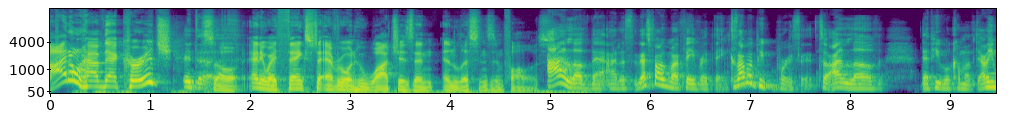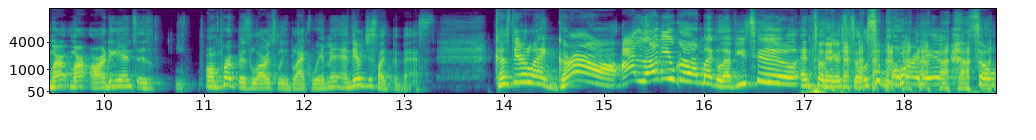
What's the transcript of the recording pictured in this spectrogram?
I don't have that courage. It does. So anyway, thanks to everyone who watches and, and listens and follows. I love that, honestly. That's probably my favorite thing because I'm a people person. So I love that people come up to I mean, my, my audience is on purpose largely black women, and they're just like the best. Cause they're like, girl, I love you, girl. I'm like, love you too. And so they're so supportive. so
